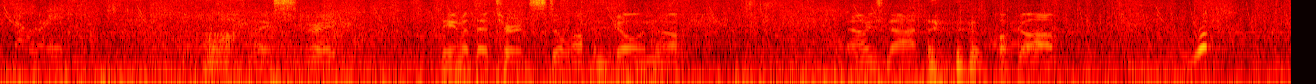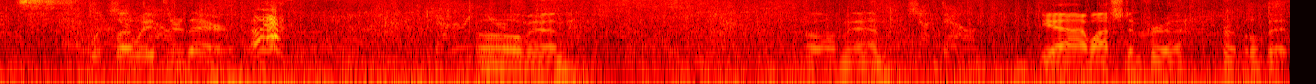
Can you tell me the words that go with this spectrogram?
Accelerate. Oh, nice. Alright. Damn it, that turret's still up and going though. Now he's not. fuck off. Whoop. Slip my way through there. Ah! Oh, man. Oh, man. here. Shut down. Yeah, I watched him for a for a little bit.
